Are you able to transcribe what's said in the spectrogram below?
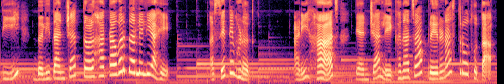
ती दलितांच्या तळहातावर तरलेली आहे असे ते म्हणत. आणि हाच त्यांच्या लेखनाचा प्रेरणास्त्रोत होता.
